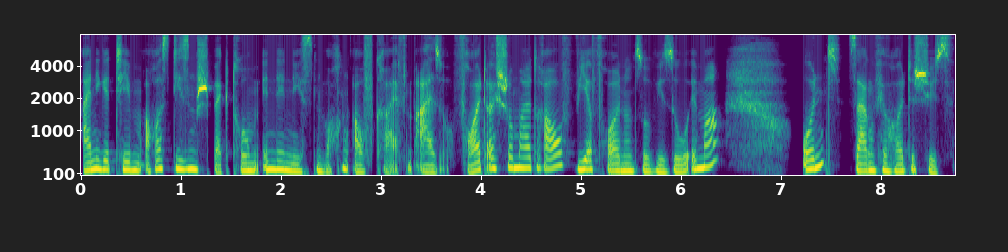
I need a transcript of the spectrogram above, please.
einige Themen auch aus diesem Spektrum in den nächsten Wochen aufgreifen. Also freut euch schon mal drauf. Wir freuen uns sowieso immer und sagen für heute Tschüss.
